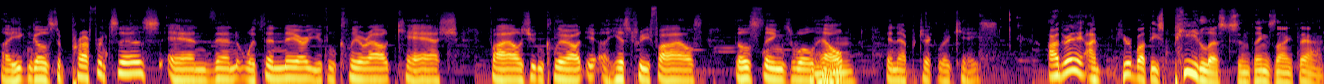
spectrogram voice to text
uh, he can go to Preferences, and then within there, you can clear out cache files, you can clear out uh, history files. Those things will help in that particular case. Are there any? I hear about these P lists and things like that.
